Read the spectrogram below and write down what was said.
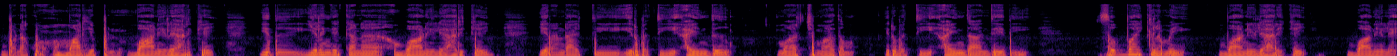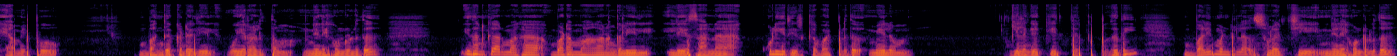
வணக்கம். மாரியப்பன் வானிலை அறிக்கை. இது இலங்கைக்கான வானிலை அறிக்கை. இரண்டாயிரத்தி இருபத்தி ஐந்து மார்ச் மாதம் இருபத்தி ஐந்தாம் தேதி செவ்வாய்க்கிழமை வானிலை அறிக்கை. வானிலை அமைப்பு வங்கக்கடலில் உயர் அழுத்தம் நிலை கொண்டுள்ளது. இதன் காரணமாக வட மாகாணங்களில் லேசான குளிர் இருக்க வாய்ப்புள்ளது. மேலும் இலங்கைக்கு தெற்கு பகுதி வளிமண்டல சுழற்சி நிலை கொண்டுள்ளது.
